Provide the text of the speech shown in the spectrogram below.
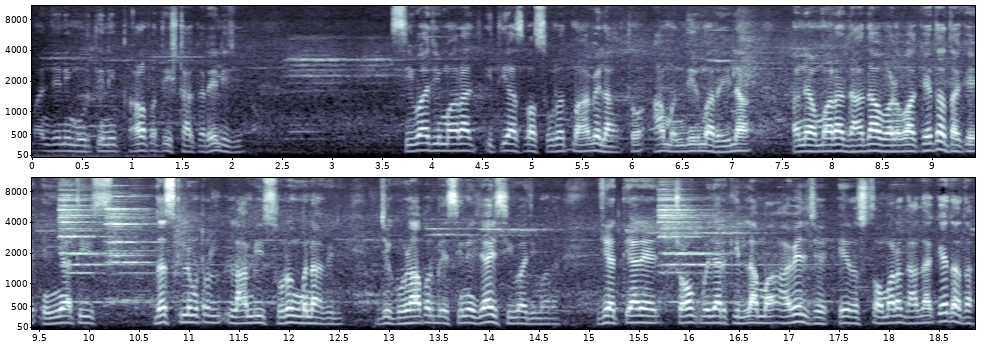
હનુમાનજીની મૂર્તિની પ્રાણ પ્રતિષ્ઠા કરેલી છે. શિવાજી મહારાજ ઇતિહાસમાં સુરતમાં આવેલા, તો આ મંદિરમાં રહેલા અને અમારા દાદા વડવા કહેતા હતા કે અહીંયાથી દસ કિલોમીટર લાંબી સુરંગ બનાવેલી, જે ઘોડા પર બેસીને જાય શિવાજી મહારાજ. જે અત્યારે ચોક બજાર કિલ્લામાં આવેલ છે, એ રસ્તો અમારા દાદા કહેતા હતા,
